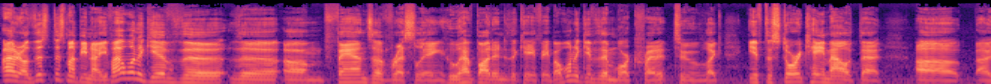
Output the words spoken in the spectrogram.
I don't know. This this might be naive. I want to give the the um, fans of wrestling who have bought into the kayfabe. I want to give them more credit to like if the story came out that uh, uh,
